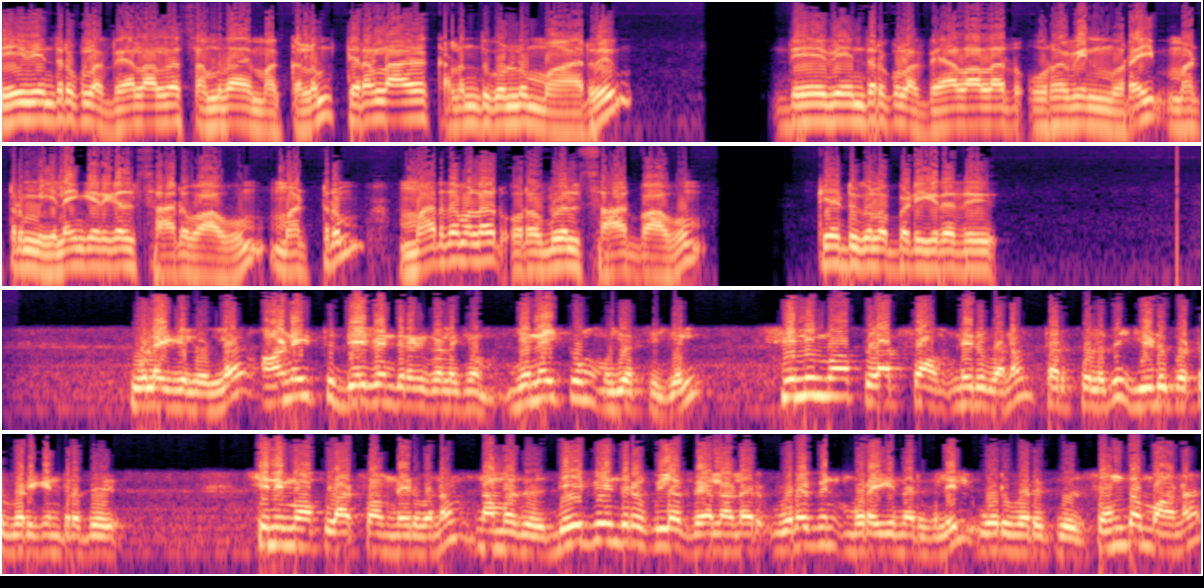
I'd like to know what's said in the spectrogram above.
தேவேந்திரகுல வேளாளர் சமுதாய மக்களும் திரளாக கலந்து கொள்ளுமாறு தேவேந்திரகுல வேளாளர் உறவின் முறை மற்றும் இளைஞர்கள் சார்பாகவும் மற்றும் மருதமலர் உறவுகள் சார்பாகவும் கேட்டுக்கொள்ளப்படுகிறது. உலகில் உள்ள அனைத்து தேவேந்திரர்களையும் இணைக்கும் முயற்சியில் சினிமா பிளாட்ஃபார்ம் நிறுவனம் தற்பொழுது ஈடுபட்டு வருகின்றது. சினிமா பிளாட்ஃபார்ம் நிறுவனம் நமது தேவேந்திரகுல வேளாளர் உறவின் முறையினர்களில் ஒருவருக்கு சொந்தமான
